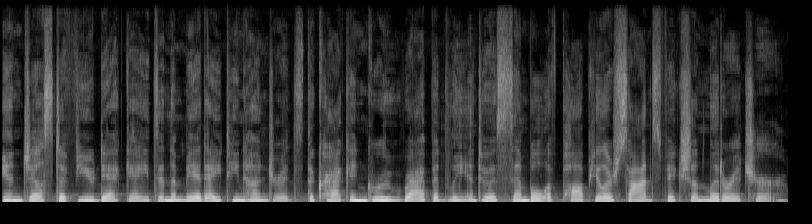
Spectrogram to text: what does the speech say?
In just a few decades in the mid 1800s, the kraken grew rapidly into a symbol of popular science fiction literature.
